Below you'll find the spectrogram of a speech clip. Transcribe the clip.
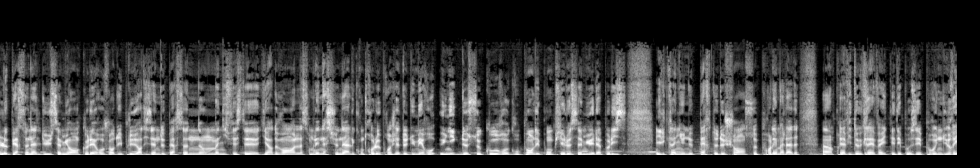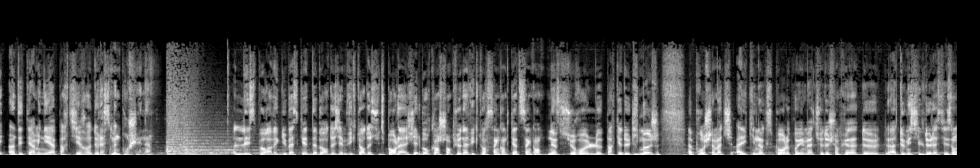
Le personnel du SAMU en colère aujourd'hui, plusieurs dizaines de personnes ont manifesté hier devant l'Assemblée nationale contre le projet de numéro unique de secours regroupant les pompiers, le SAMU et la police. Ils craignent une perte de chance pour les malades. Préavis de grève a été déposé pour une durée indéterminée à partir de la semaine prochaine. Les sports avec du basket. D'abord, deuxième victoire de suite pour la Gelbourg en championnat. Victoire 54-59 sur euh, le parquet de Limoges. Prochain match à Equinox pour le premier match de championnat à domicile de la saison.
